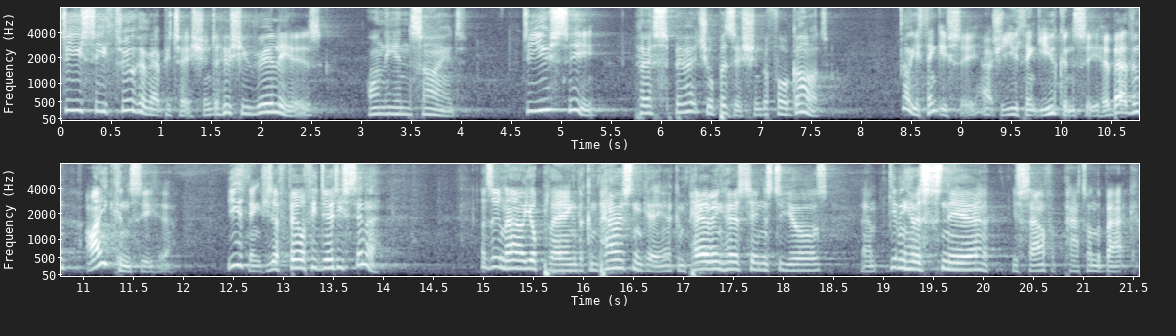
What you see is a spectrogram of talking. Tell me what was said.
Do you see through her reputation to who she really is on the inside? Do you see her spiritual position before God. Oh, you think you see. Actually, you think you can see her better than I can see her. You think she's a filthy, dirty sinner. And so now you're playing the comparison game, comparing her sins to yours, um, giving her a sneer and yourself a pat on the back.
